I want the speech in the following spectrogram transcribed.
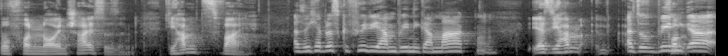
wovon neun scheiße sind. Die haben zwei. Also ich habe das Gefühl, die haben weniger Marken. Ja, sie haben Also weniger.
